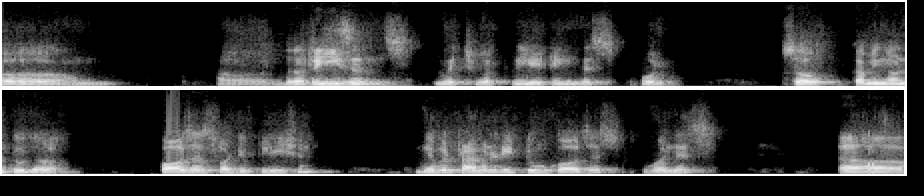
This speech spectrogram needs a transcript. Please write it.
um, uh, the reasons which were creating this hole. So coming on to the causes for depletion, there were primarily two causes. One is uh,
